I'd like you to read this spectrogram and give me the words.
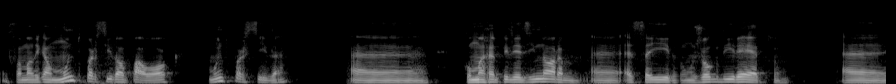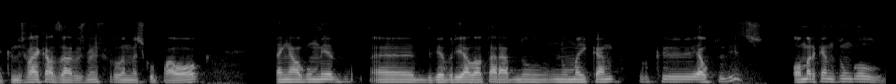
o Famalicão, muito parecida ao PAOK, muito parecida, uh, com uma rapidez enorme uh, a sair, um jogo direto que nos vai causar os mesmos problemas que o PAOK. Tenho algum medo de Gabriel Otarab no, no meio campo, porque é o que tu dizes. Ou marcamos um golo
